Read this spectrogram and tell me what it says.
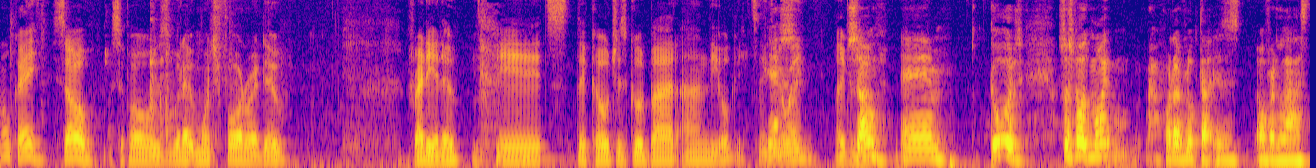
Okay, so I suppose without much further ado, Freddie ado, it's the coach's good, bad, and the ugly. Take Yes. it away. I. So, um, good. So I suppose my what I've looked at is over the last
